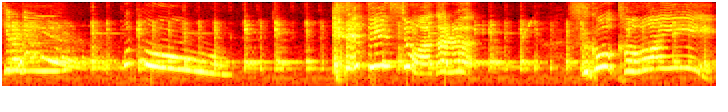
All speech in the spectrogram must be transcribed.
キラリンおえテンション上がる。すごいかわいい。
